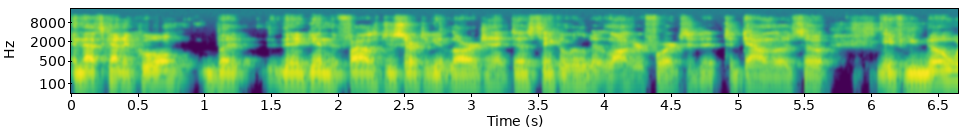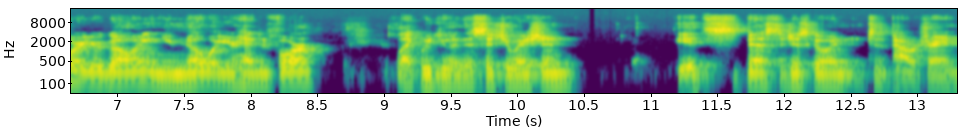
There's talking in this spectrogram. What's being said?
and that's kind of cool. But then again, the files do start to get large, and it does take a little bit longer for it to, to download. So if you know where you're going and you know what you're headed for, like we do in this situation, it's best to just go into the powertrain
